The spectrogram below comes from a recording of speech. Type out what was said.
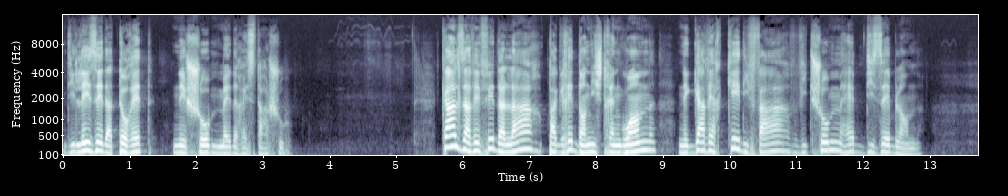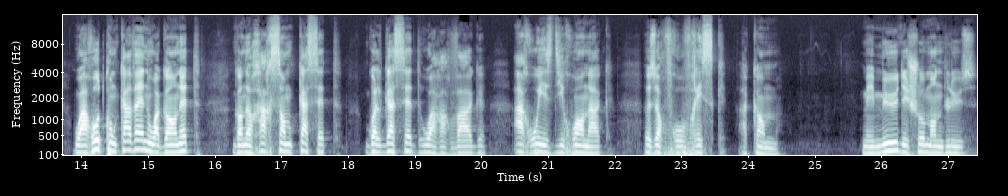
di leze da toret ne chom med restachou. Kalz avait fait da lar pa gret d'an ne gaver di far vit chom heb dizeblan. Wa rod kon kaven wa ganet gant ur arsam kaset, gwal gaset war ar vag, di c'hoanak, eus vro vresk a kam. Me mud e chom andluz.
